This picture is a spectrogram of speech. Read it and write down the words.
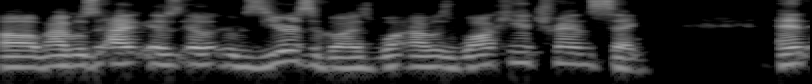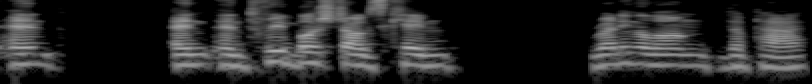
um, I was, I, it was, it was years ago. I was, I was walking a transect, and and and and three bush dogs came running along the path,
